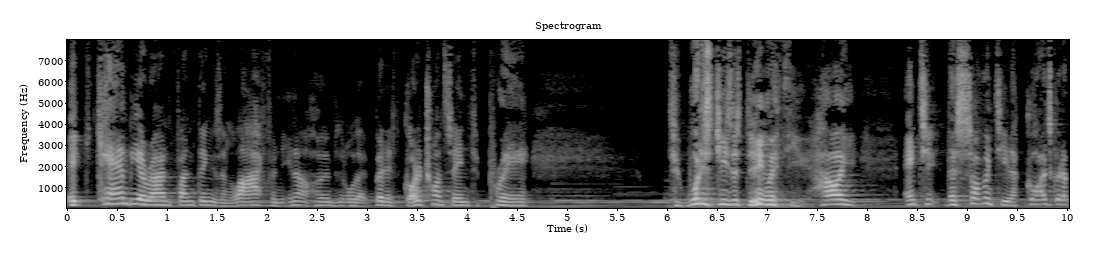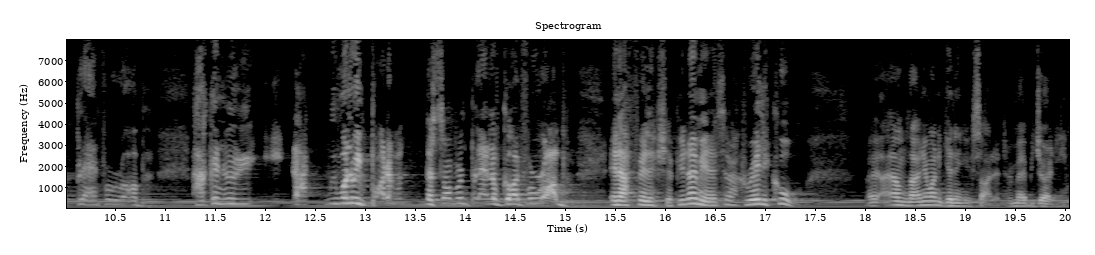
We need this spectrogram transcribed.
It can be around fun things in life and in our homes and all that, but it's got to transcend to prayer, to what is Jesus doing with you, how he, and to the sovereignty. Like God's got a plan for Rob. How can we, like, we want to be part of the sovereign plan of God for Rob in our fellowship. You know what I mean? It's like really cool. I'm the only one getting excited, or maybe Jody.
